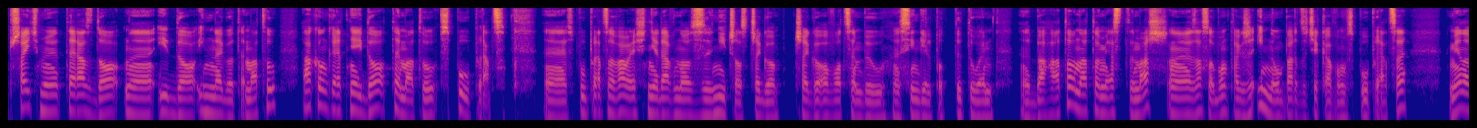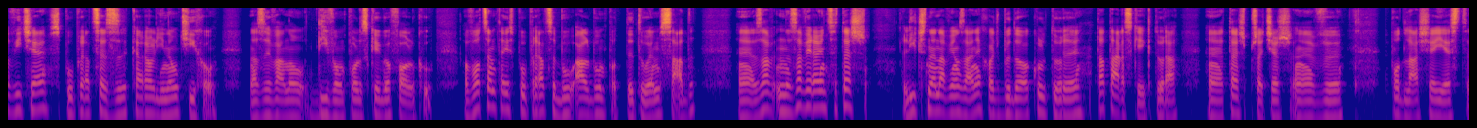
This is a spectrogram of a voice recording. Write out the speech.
przejdźmy teraz do, e, i do innego tematu, a konkretniej do tematu współprac. Współpracowałeś niedawno z Nichos, czego, czego owocem był singiel pod tytułem Bahato, natomiast masz za sobą także inną bardzo ciekawą współpracę, mianowicie współpracę z Karoliną Cichą, nazywaną diwą polskiego folku. Owocem tej współpracy był album pod tytułem Sad, e, no, zawierający też liczne nawiązania choćby do kultury tatarskiej, która e, też przecież e, w Podlasie jest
